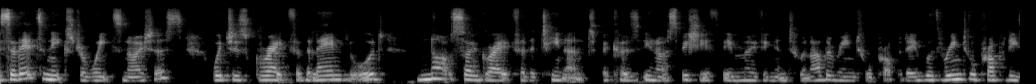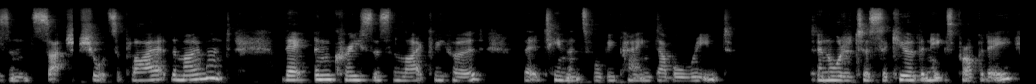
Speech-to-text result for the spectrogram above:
So that's an extra week's notice, which is great for the landlord, not so great for the tenant because, you know, especially if they're moving into another rental property, with rental properties in such short supply at the moment, that increases the likelihood that tenants will be paying double rent. In order to secure the next property,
